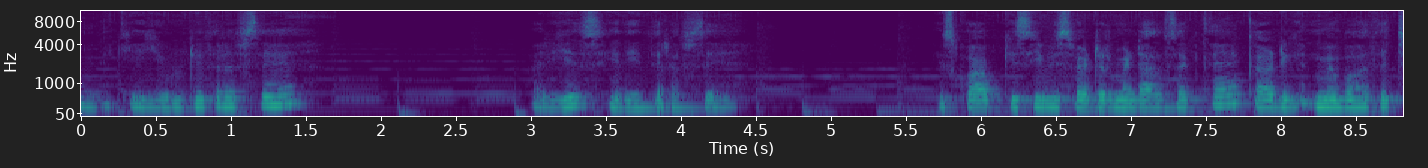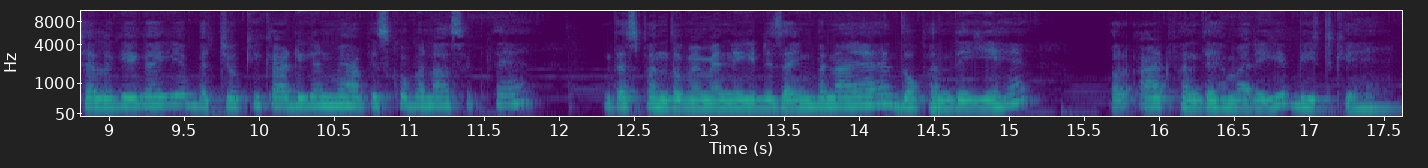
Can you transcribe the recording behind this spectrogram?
देखिए, ये उल्टी तरफ़ से है। और ये सीधी तरफ़ से है। इसको आप किसी भी स्वेटर में डाल सकते हैं। कार्डिगन में बहुत अच्छा लगेगा ये। बच्चों की कार्डिगन में आप इसको बना सकते हैं। दस फंदों में मैंने ये डिज़ाइन बनाया है। दो फंदे ये हैं और आठ फंदे हमारे ये बीच के हैं।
